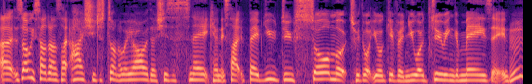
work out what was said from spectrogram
uh, Zoe Saldana's like, I, she just don't know where you are with her. She's a snake, and it's like, babe, you do so much with what you're given. You are doing amazing, Hmm.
